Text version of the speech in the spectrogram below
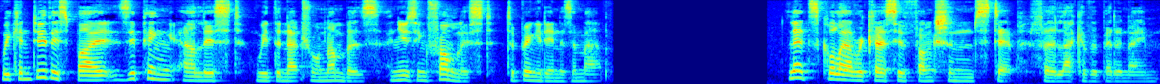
We can do this by zipping our list with the natural numbers and using FromList to bring it in as a map. Let's call our recursive function step for lack of a better name.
